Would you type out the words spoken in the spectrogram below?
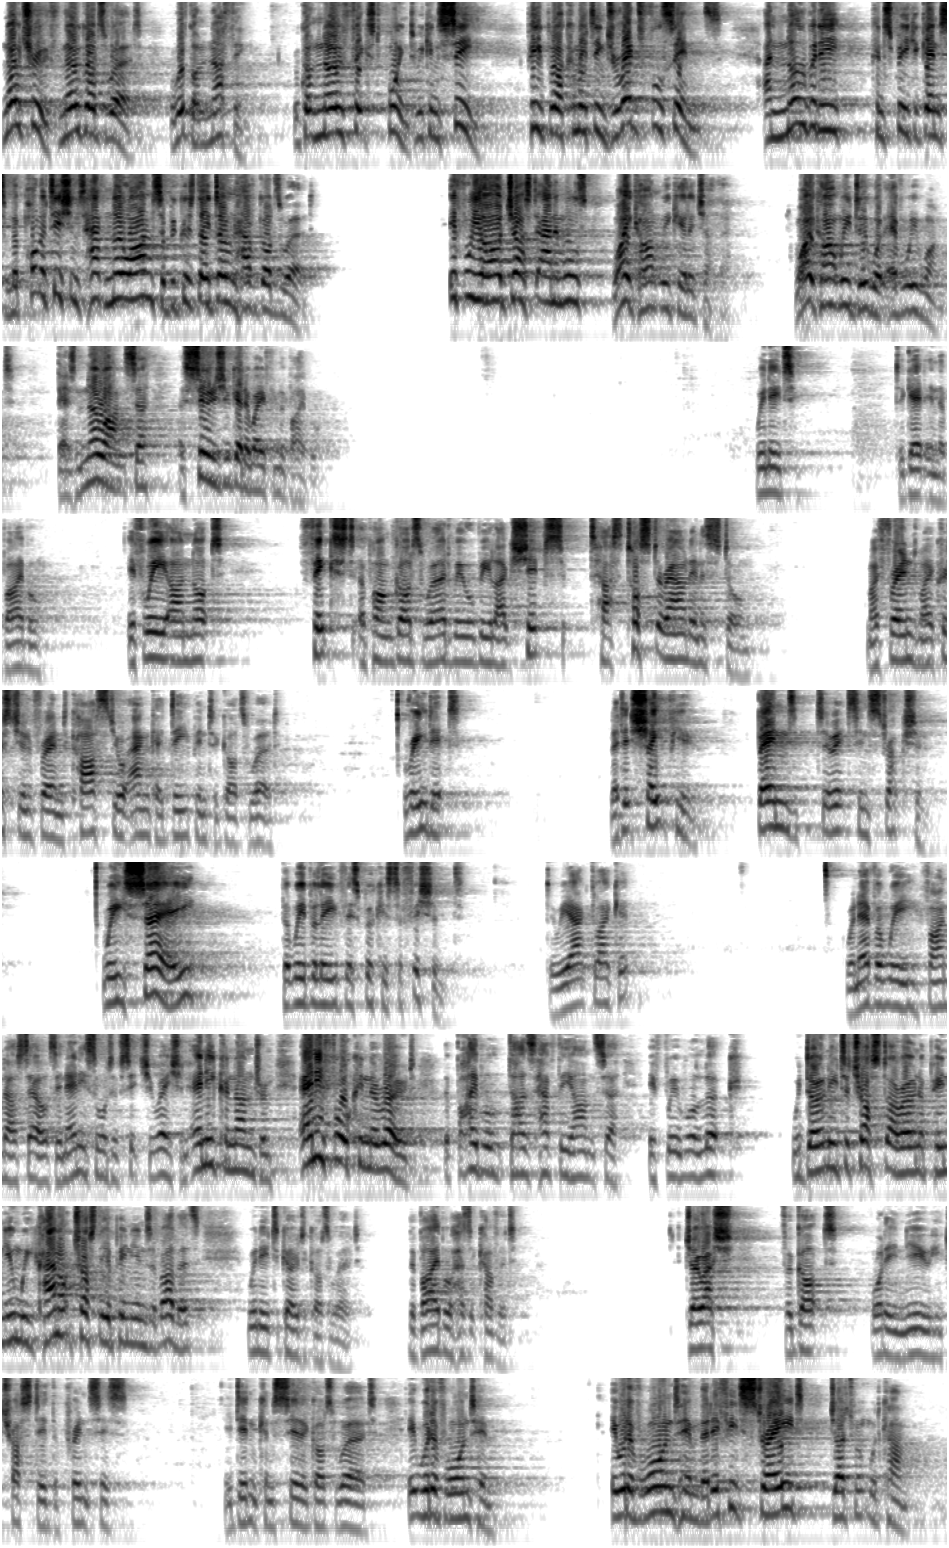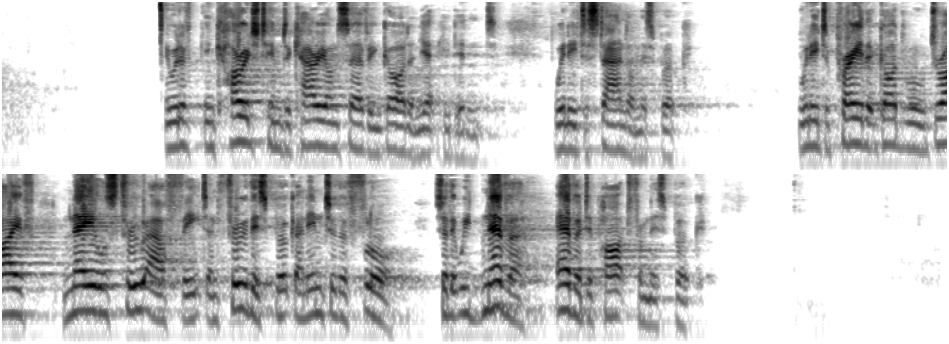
No truth, no God's word. we've got nothing. We've got no fixed point. We can see people are committing dreadful sins and nobody can speak against them. The politicians have no answer because they don't have God's word. If we are just animals, why can't we kill each other? Why can't we do whatever we want? There's no answer as soon as you get away from the Bible. We need to get in the Bible. If we are not fixed upon God's word, we will be like ships tossed around in a storm. My friend, my Christian friend, cast your anchor deep into God's word. Read it. Let it shape you. Bend to its instruction. We say that we believe this book is sufficient. Do we act like it? Whenever we find ourselves in any sort of situation, any conundrum, any fork in the road, the Bible does have the answer if we will look. We don't need to trust our own opinion. We cannot trust the opinions of others. We need to go to God's word. The Bible has it covered. Joash forgot what he knew. He trusted the princes. He didn't consider God's word. It would have warned him. It would have warned him that if he'd strayed, judgment would come. It would have encouraged him to carry on serving God, and yet he didn't. We need to stand on this book. We need to pray that God will drive nails through our feet and through this book and into the floor so that we never, ever depart from this book.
